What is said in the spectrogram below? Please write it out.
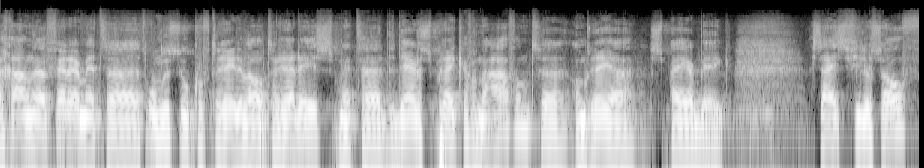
We gaan uh, verder met uh, het onderzoek of de reden wel te redden is met uh, de derde spreker van de avond, Andrea Speierbeek. Zij is filosoof.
